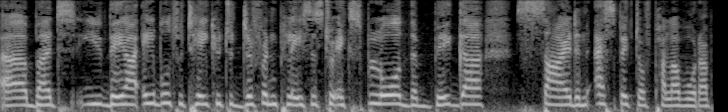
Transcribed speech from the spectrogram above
Uh, but you, they are able to take you to different places to explore the bigger side and aspect of Phalaborwa.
